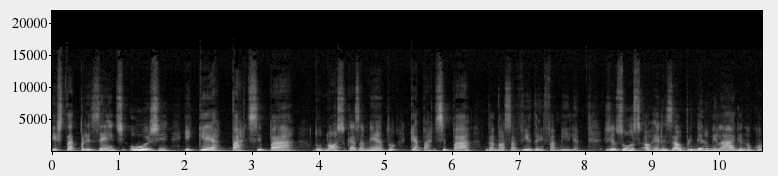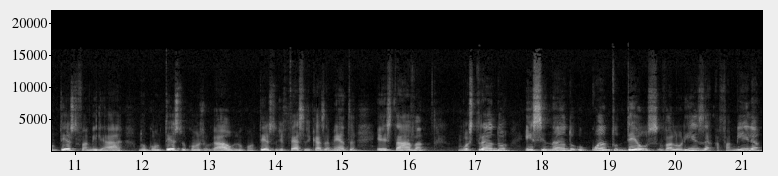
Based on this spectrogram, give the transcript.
está presente hoje e quer participar do nosso casamento, quer participar da nossa vida em família. Jesus, ao realizar o primeiro milagre no contexto familiar, no contexto conjugal, no contexto de festa de casamento, ele estava mostrando, ensinando o quanto Deus valoriza a família,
